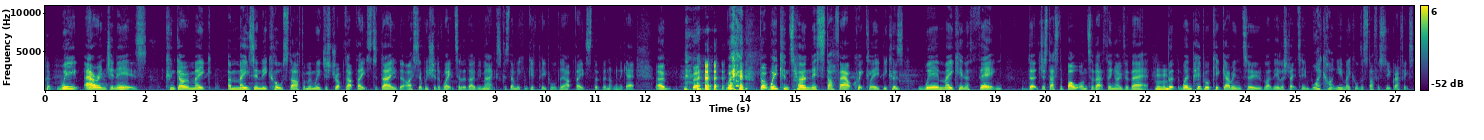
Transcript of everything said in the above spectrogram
we our engineers can go and make amazingly cool stuff. I mean, we just dropped updates today that I said we should have waited till Adobe Max because then we can give people the updates that they're not going to get. Um, but but we can turn this stuff out quickly because we're making a thing that just has to bolt onto that thing over there. Mm-hmm. But when people keep going to like the Illustrate team, why can't you make all the stuff for Astute Graphics?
